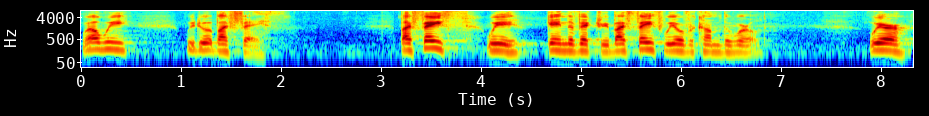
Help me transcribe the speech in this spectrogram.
Well, we, we do it by faith. By faith, we gain the victory. By faith, we overcome the world. We are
